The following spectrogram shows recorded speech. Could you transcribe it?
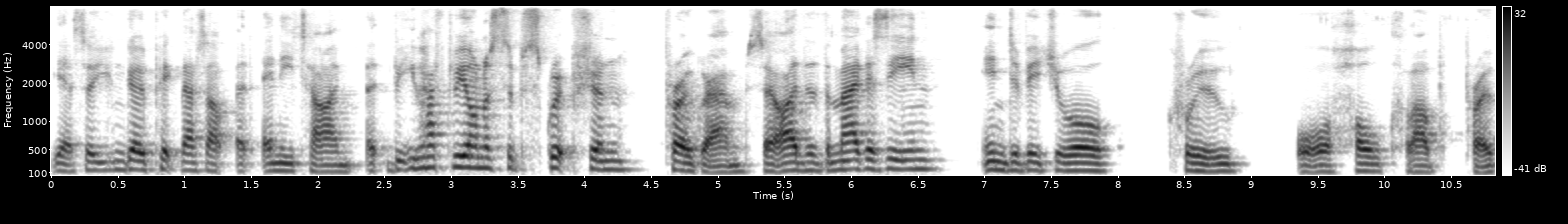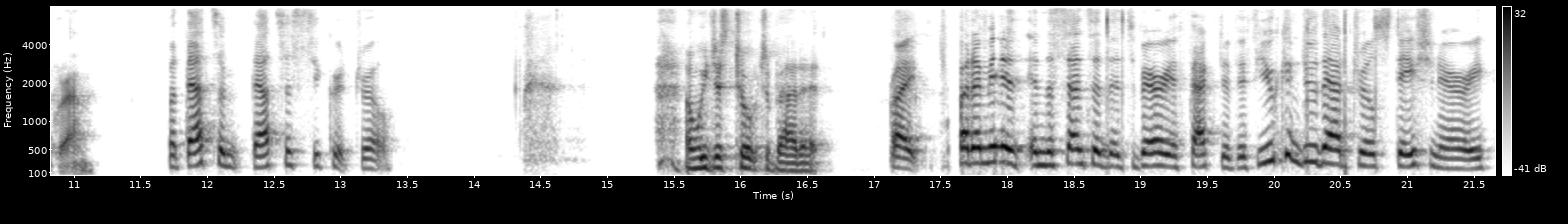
Yeah, so you can go pick that up at any time, uh, but you have to be on a subscription program. So either the magazine, individual, crew, or whole club program. But that's a that's a secret drill. and we just talked about it. Right. But I mean, in the sense that it's very effective. If you can do that drill stationary,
